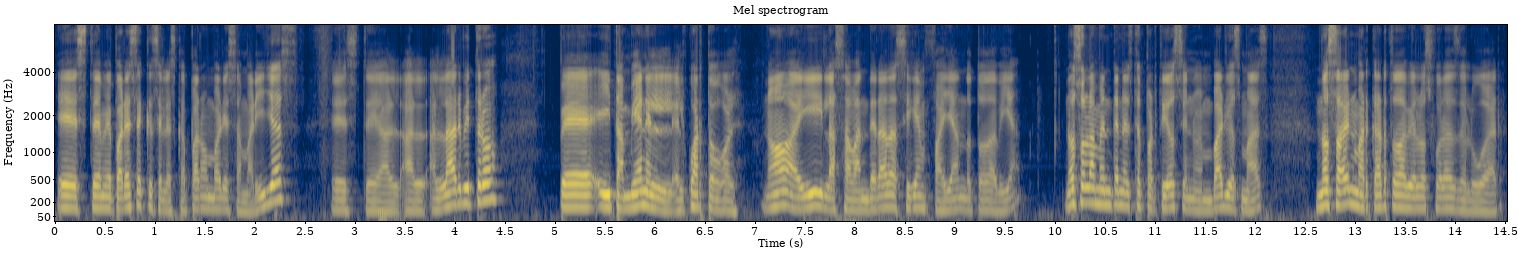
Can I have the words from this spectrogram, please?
Este, me parece que se le escaparon varias amarillas este, al, árbitro. Y también el, el, cuarto gol, ¿no? Ahí las abanderadas siguen fallando todavía. No solamente en este partido, sino en varios más. No saben marcar todavía los fueras de lugar.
